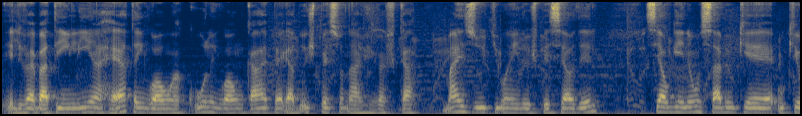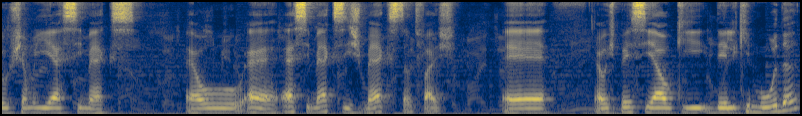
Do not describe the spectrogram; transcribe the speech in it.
ele vai bater em linha reta, igual uma Kula, igual um carro, e pegar dois personagens, vai ficar mais útil ainda o especial dele. Se alguém não sabe o que é o que eu chamo de S-Max, é o é, S-Max, S-Max, tanto faz. É, é o especial que, dele que muda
